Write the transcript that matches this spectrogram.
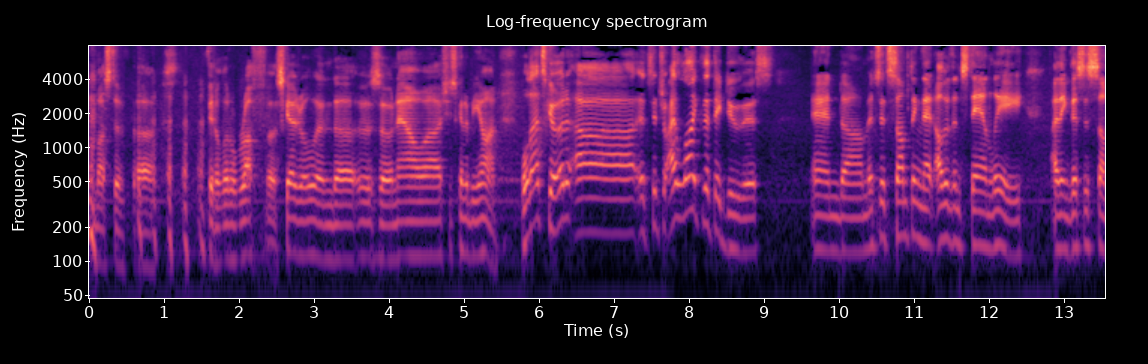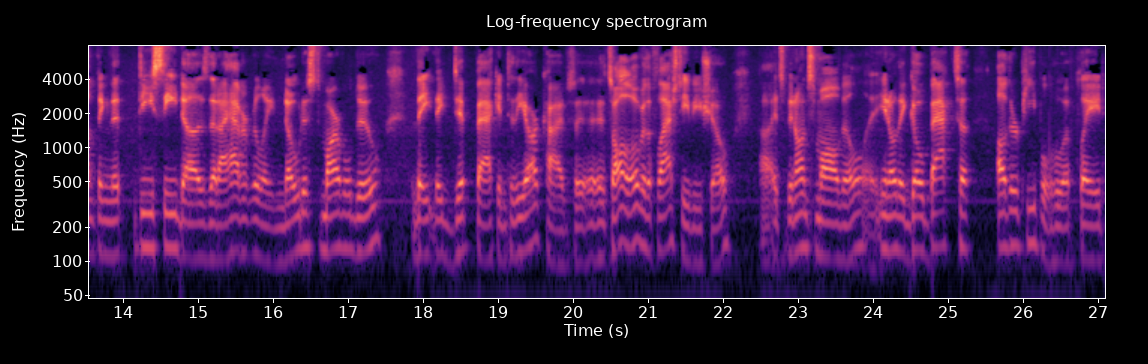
must have uh, been a little rough uh, schedule, and uh, so now uh, she's going to be on. Well, that's good. Uh, it's I like that they do this, and um, it's it's something that other than Stan Lee, I think this is something that DC does that I haven't really noticed Marvel do. They they dip back into the archives. It's all over the Flash TV show. Uh, it's been on Smallville. You know, they go back to other people who have played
